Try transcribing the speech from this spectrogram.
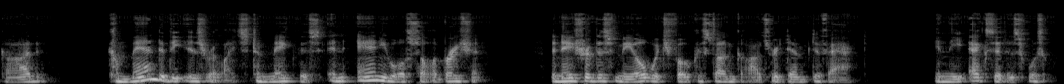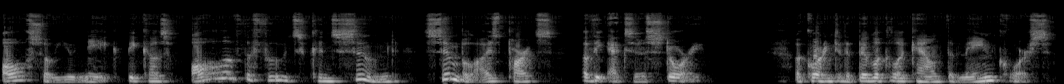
God commanded the Israelites to make this an annual celebration. The nature of this meal, which focused on God's redemptive act in the Exodus, was also unique because all of the foods consumed symbolized parts of the Exodus story. According to the biblical account, the main course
